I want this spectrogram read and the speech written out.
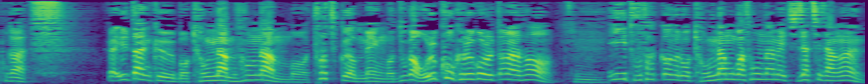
그러니까, 그러니까 일단 그 뭐 경남, 성남, 뭐 프로축구 연맹 뭐 누가 옳고 그르고를 떠나서 이두 사건으로 경남과 성남의 지자체장은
